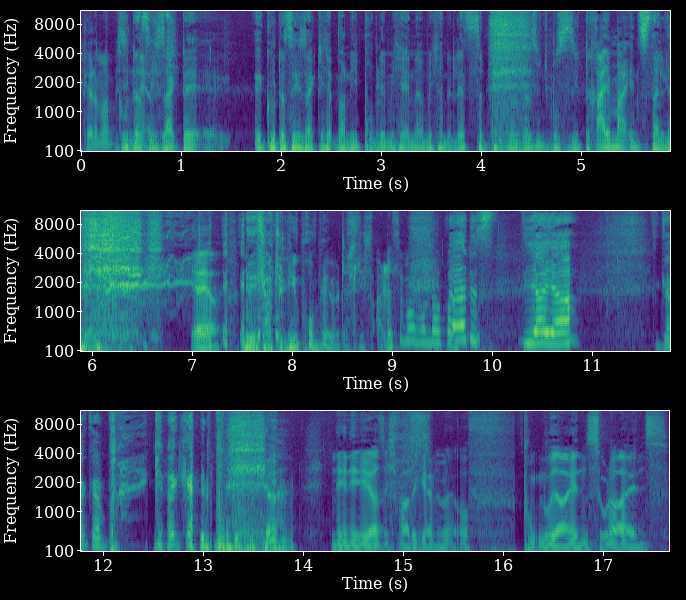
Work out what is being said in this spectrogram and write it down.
gerne mal ein bisschen Gut, dass nervig. ich sagte, gut, dass ich sagte, ich habe noch nie Probleme. Ich erinnere mich an die letzte Version. Ich musste sie dreimal installieren. Ja, ja. nee, ich hatte nie Probleme. Das lief alles immer wunderbar. ja, das, ja, ja. Gar kein, gar kein Problem. Ja. Nee, nee, also ich warte gerne auf Punkt 01 oder 1,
